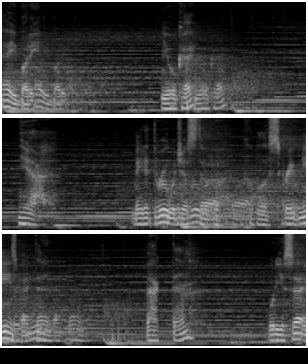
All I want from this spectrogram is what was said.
Hey, buddy. Hey, buddy. You okay? You okay? Yeah. Made it through with just uh, a couple of scraped knees back then. Back then? What do you say?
